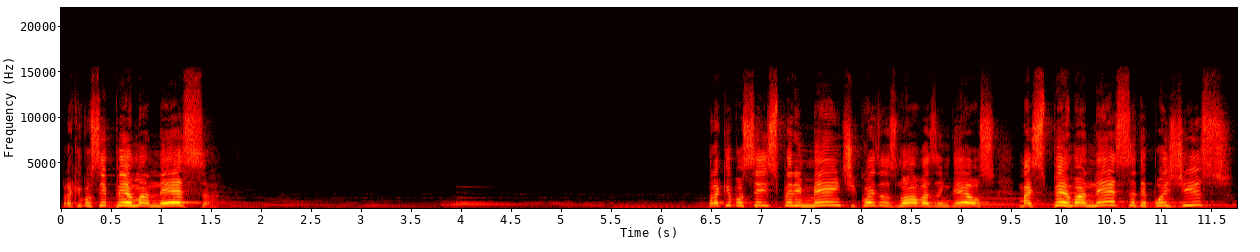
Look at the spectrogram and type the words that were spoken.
para que você permaneça. Para que você experimente coisas novas em Deus, mas permaneça depois disso.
